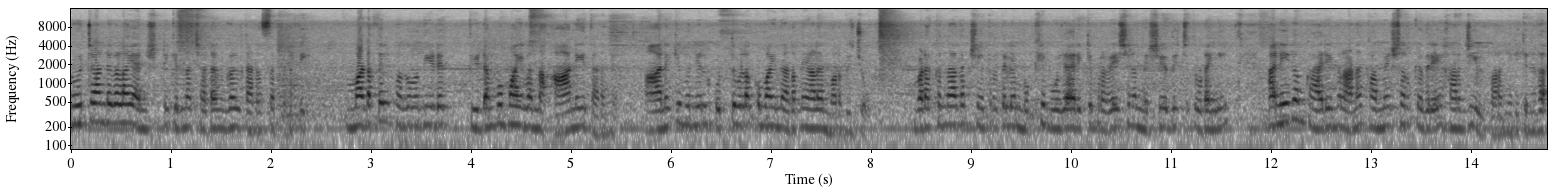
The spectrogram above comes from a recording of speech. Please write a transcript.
നൂറ്റാണ്ടുകളായി അനുഷ്ഠിക്കുന്ന ചടങ്ങുകൾ തടസ്സപ്പെടുത്തി. മഠത്തിൽ ഭഗവതിയുടെ തിടമ്പുമായി വന്ന ആനയെ തടഞ്ഞു. ആനയ്ക്ക് മുന്നിൽ കുത്തുവിളക്കുമായി നടന്നയാളെ മർദ്ദിച്ചു. വടക്കുന്നാഥ ക്ഷേത്രത്തിലെ മുഖ്യ പൂജാരിക്ക് പ്രവേശനം നിഷേധിച്ചു തുടങ്ങി അനേകം കാര്യങ്ങളാണ് കമ്മീഷണർക്കെതിരെ ഹർജിയിൽ പറഞ്ഞിരിക്കുന്നത്.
